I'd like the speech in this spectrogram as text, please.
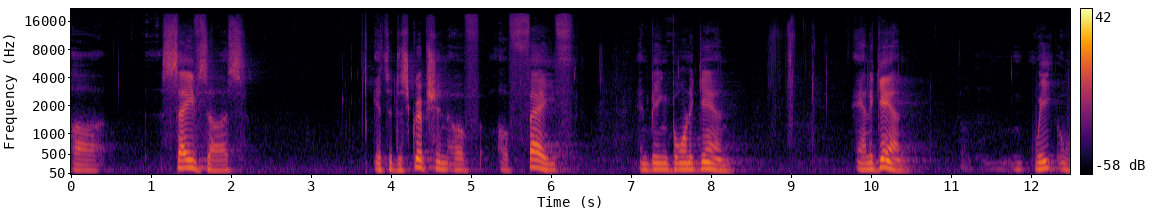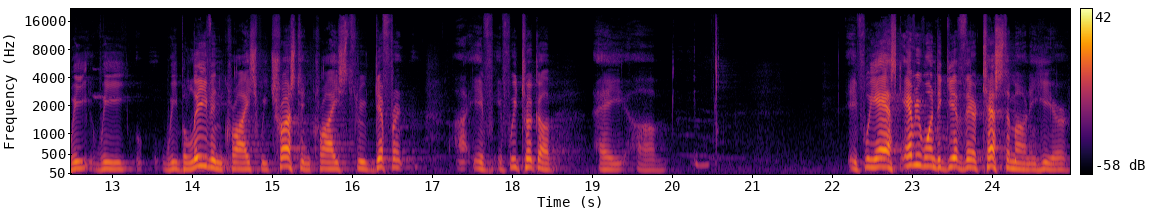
uh, saves us. It's a description of, of faith and being born again. And again, we, we, we, we believe in Christ, we trust in Christ through different. Uh, if, if we took a, a uh, if we ask everyone to give their testimony here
